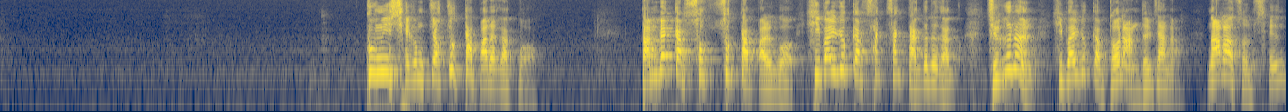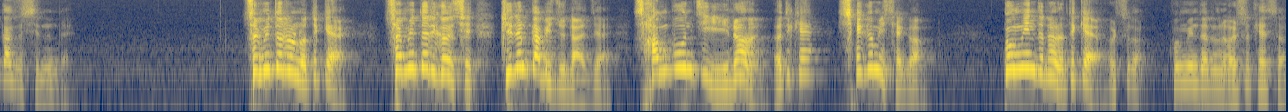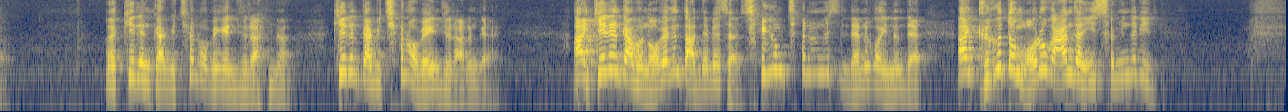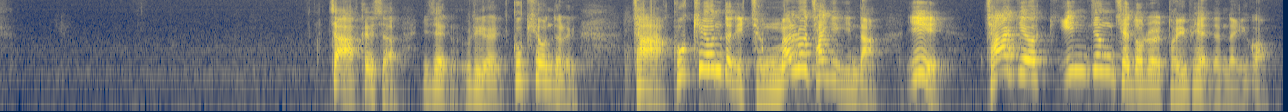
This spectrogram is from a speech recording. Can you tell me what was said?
국민 세금 쪽쪽 다 빨아갖고 담배값 속속 다 빨고 휘발유값 싹싹 다 걸어갖고 저거는 휘발유값 돈 안 들잖아 나라 손 세금까지 쓰는데 서민들은 어떻게? 서민들이 그 시- 기름값이 줄알지 3분지 2는 어떻게? 세금이 세금. 국민들은 어떻게? 얼쑤, 국민들은 얼쑥해서 어, 기름값이 1,500원 줄 알면 기름값이 1,500원 줄 아는 거야. 아, 기름값은 500원도 안 되면서 세금 1,000원씩 내는 거 있는데 아, 그것도 모르고 앉아 이 서민들이 자, 그래서 이제 우리 국회의원들은 자, 국회의원들이 정말로 자격이 있나? 이 자격 인정 제도를 도입해야 된다, 이거.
